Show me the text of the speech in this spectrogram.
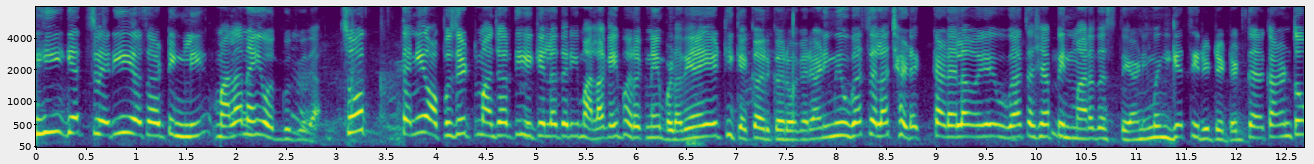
ही गेट्स व्हेरी असं टिंगली मला नाही होत गुदगुल्या सो त्यांनी ऑपोजिट माझ्यावरती हे केलं तरी मला काही फरक नाही पडत. हे ठीक आहे कर कर वगैरे. आणि मी उगाच त्याला छडक काढायला वगैरे उगाच अशा पिन मारत असते. आणि मग ही गेट्स इरिटेटेड कारण तो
